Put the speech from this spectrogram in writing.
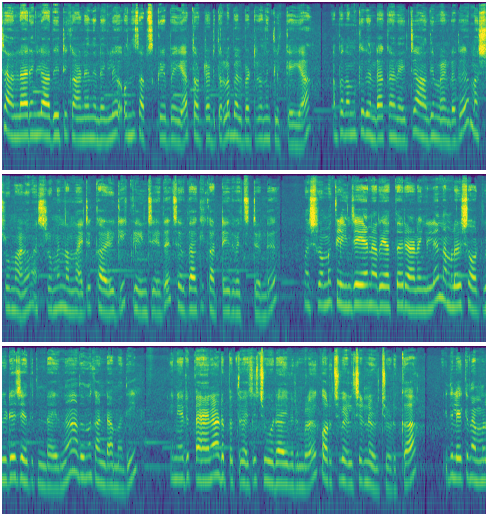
ചാനൽ ആരെങ്കിലും ആദ്യമായിട്ട് കാണുന്നുണ്ടെങ്കിൽ ഒന്ന് സബ്സ്ക്രൈബ് ചെയ്യുക തൊട്ടടുത്തുള്ള ബെൽ ബട്ടൺ ഒന്ന് ക്ലിക്ക് ചെയ്യുക. അപ്പോൾ നമുക്കിത് ഉണ്ടാക്കാനായിട്ട് ആദ്യം വേണ്ടത് മഷ്റൂമാണ്. മഷ്റൂം നന്നായിട്ട് കഴുകി ക്ലീൻ ചെയ്ത് ചെറുതാക്കി കട്ട് ചെയ്ത് വെച്ചിട്ടുണ്ട്. മഷ്റൂം ക്ലീൻ ചെയ്യാൻ അറിയാത്തവരാണെങ്കിൽ നമ്മളൊരു ഷോർട്ട് വീഡിയോ ചെയ്തിട്ടുണ്ടായിരുന്നു. അതൊന്ന് കണ്ടാൽ മതി. ഇനി ഒരു പാൻ അടുപ്പത്ത് വെച്ച് ചൂടായി വരുമ്പോൾ കുറച്ച് വെളിച്ചെണ്ണ ഒഴിച്ചു കൊടുക്കുക. ഇതിലേക്ക് നമ്മൾ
